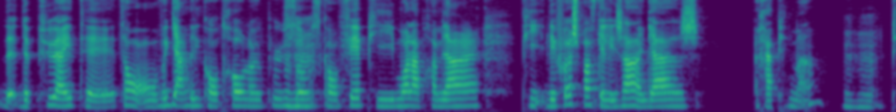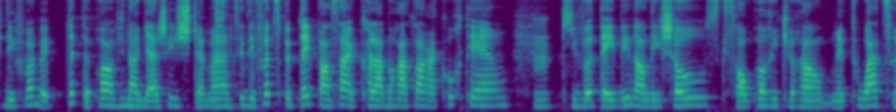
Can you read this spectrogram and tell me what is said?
de, de plus être, euh, tu sais, on, veut garder le contrôle un peu sur mm-hmm. ce qu'on fait, puis moi, la première, puis des fois, je pense que les gens engagent rapidement, Mm-hmm. Puis des fois, ben, peut-être t'as pas envie d'engager justement. Tu sais, des fois, tu peux peut-être penser à un collaborateur à court terme mm. qui va t'aider dans des choses qui sont pas récurrentes. Mais toi, tu,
